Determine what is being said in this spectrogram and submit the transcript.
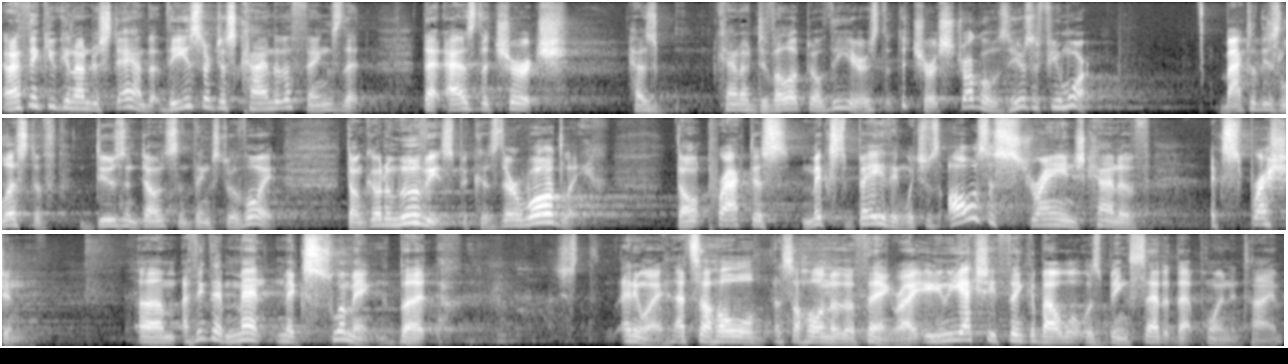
And I think you can understand that these are just kind of the things that, that as the church has kind of developed over the years, that the church struggles. Here's a few more. Back to these list of do's and don'ts and things to avoid. Don't go to movies because they're worldly. Don't practice mixed bathing, which was always a strange kind of expression. Um, I think that meant mixed swimming, but just, anyway, that's a whole that's a whole other thing, right? You actually think about what was being said at that point in time.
